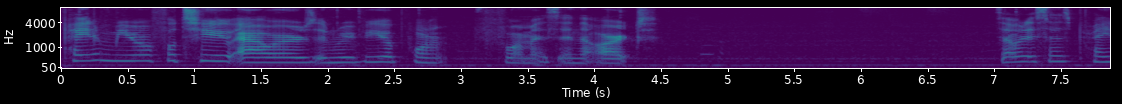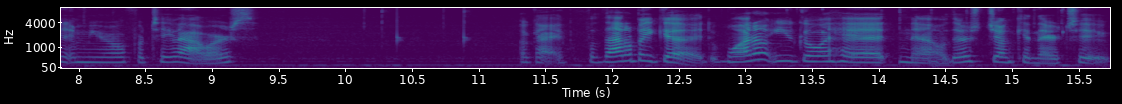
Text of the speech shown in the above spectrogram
Paint a mural for two hours and review a performance in the art. Is that what it says? Paint a mural for two hours. Okay, well that'll be good. Why don't you go ahead? No, there's junk in there too.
